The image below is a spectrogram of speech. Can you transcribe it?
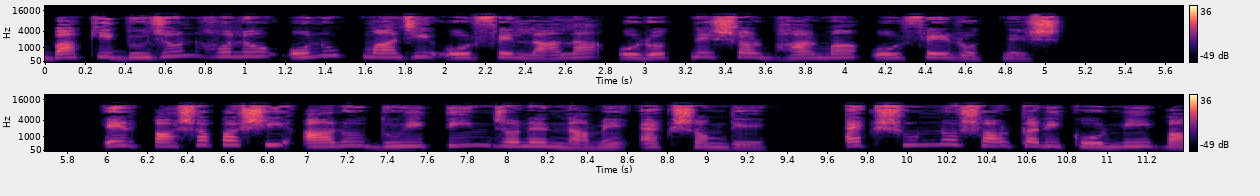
বাকি দুজন হল অনুপ মাঝি ওরফে লালা ও রত্নেশ্বর ভার্মা ওরফে রত্নেশ। এর পাশাপাশি আরও দুই তিন জনের নামে একসঙ্গে এক শূন্য সরকারি কর্মী বা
